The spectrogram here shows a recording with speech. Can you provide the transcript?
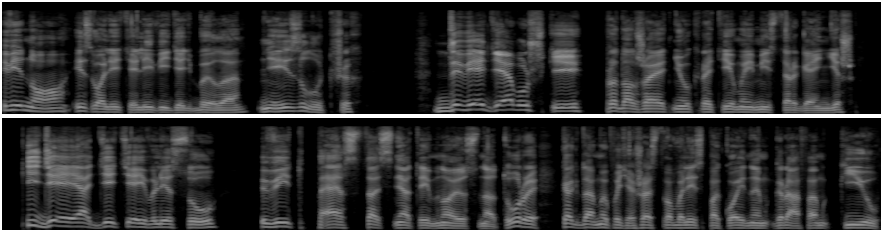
Вино, изволите ли видеть, было не из лучших. «Две девушки!» — продолжает неукротимый мистер Гендиш. «Идея детей в лесу, вид песта, снятый мною с натуры, когда мы путешествовали с покойным графом Кью.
